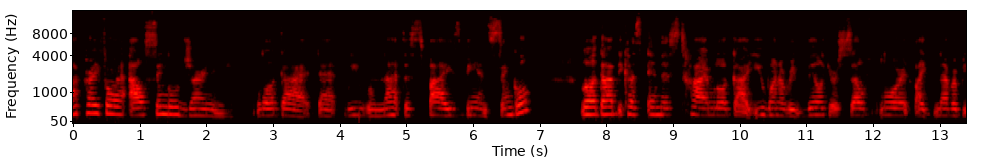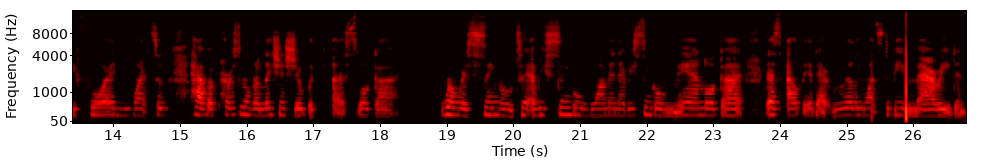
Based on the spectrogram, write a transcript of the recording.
I pray for our single journey, Lord God, that we will not despise being single. Lord God, because in this time, Lord God, you want to reveal yourself, Lord, like never before, and you want to have a personal relationship with us, Lord God when we're single, to every single woman, every single man, Lord God, that's out there that really wants to be married and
